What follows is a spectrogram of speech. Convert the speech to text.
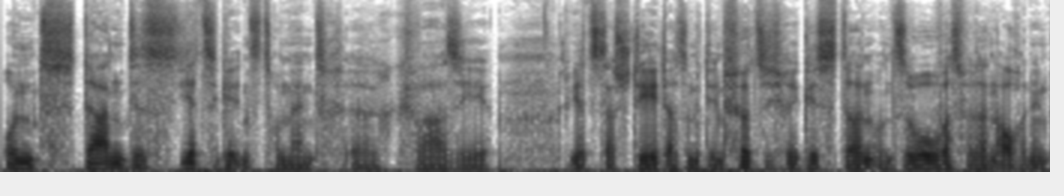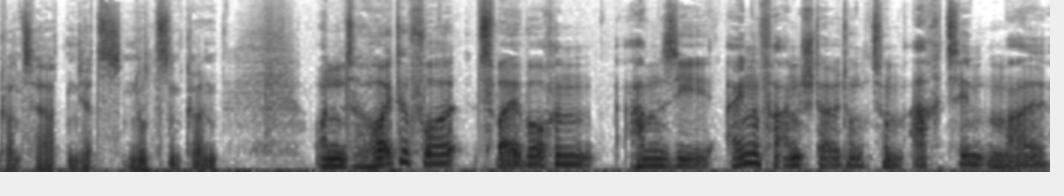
und dann das jetzige Instrument äh, quasi jetzt da steht, also mit den 40 Registern und so, was wir dann auch in den Konzerten jetzt nutzen können. Und heute vor zwei Wochen haben Sie eine Veranstaltung zum 18. Mal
